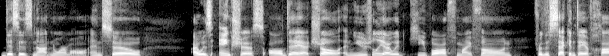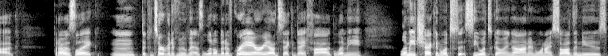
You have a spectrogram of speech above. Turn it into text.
This is not normal. And so I was anxious all day at Shul, and usually I would keep off my phone for the second day of Chag. But I was like, mm, the conservative movement has a little bit of gray area on second day Chag. Let me, let me check and what's, see what's going on. And when I saw the news,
